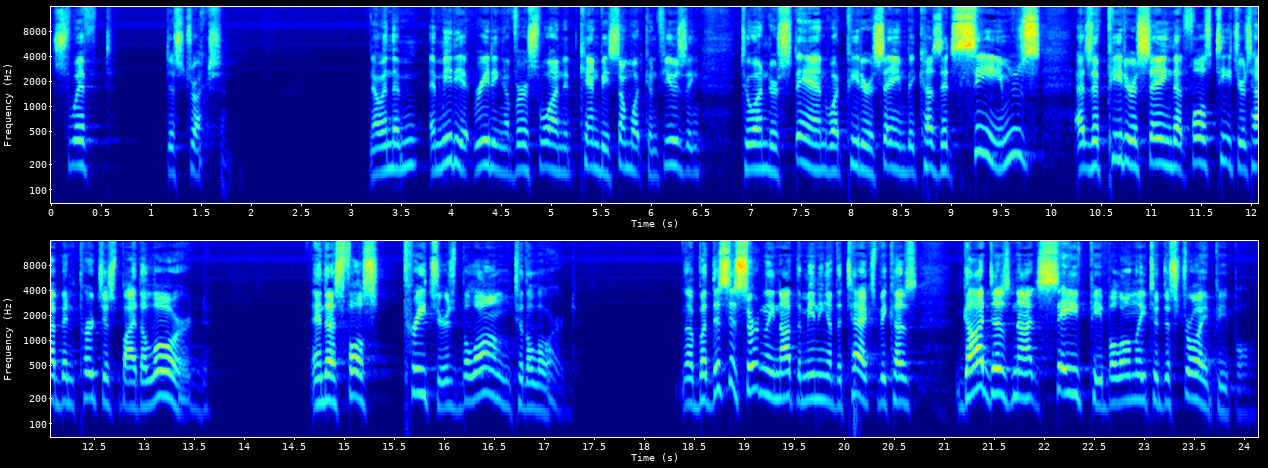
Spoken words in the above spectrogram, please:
swift destruction. Now, in the immediate reading of verse 1, it can be somewhat confusing to understand what Peter is saying because it seems as if Peter is saying that false teachers have been purchased by the Lord and as false preachers belong to the Lord. But this is certainly not the meaning of the text because God does not save people only to destroy people.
